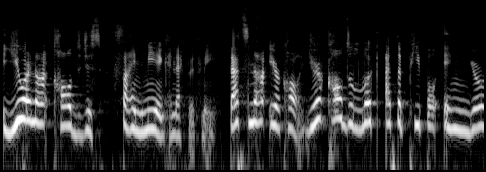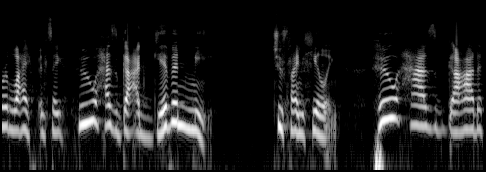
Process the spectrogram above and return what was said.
you are not called to just find me and connect with me. That's not your call. You're called to look at the people in your life and say, Who has God given me to find healing? Who has God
